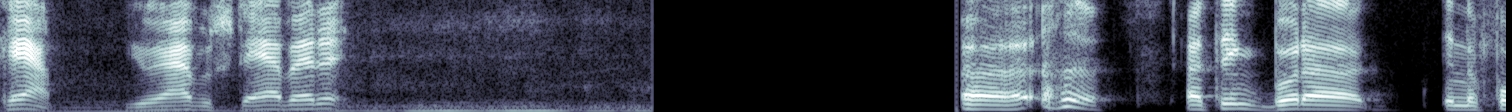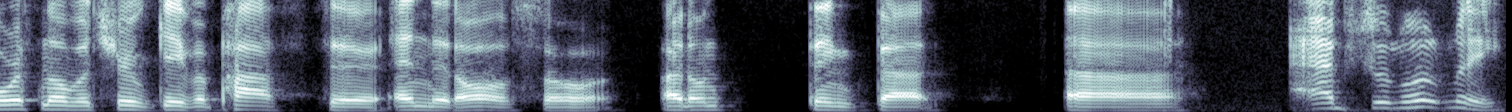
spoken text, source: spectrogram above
Cap, you have a stab at it? Uh, I think Buddha in the fourth noble truth gave a path to end it all. So I don't think that. Uh, absolutely,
